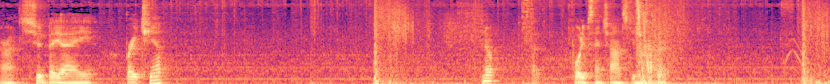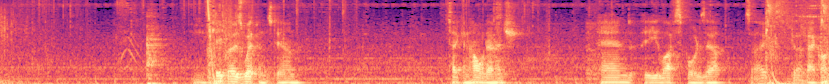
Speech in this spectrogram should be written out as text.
Alright, should be a breach here. Nope, 40% chance didn't happen. Keep those weapons down. Taking hull damage. And the life support is out. So, that back on.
